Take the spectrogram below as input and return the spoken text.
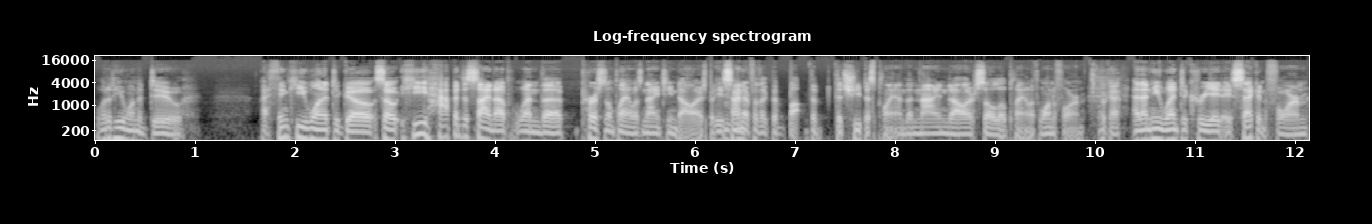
what did he want to do? I think he wanted to go. So he happened to sign up when the personal plan was nineteen dollars, but he signed up for like the, the the cheapest plan, the nine dollar solo plan with one form. Okay. And then he went to create a second form,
